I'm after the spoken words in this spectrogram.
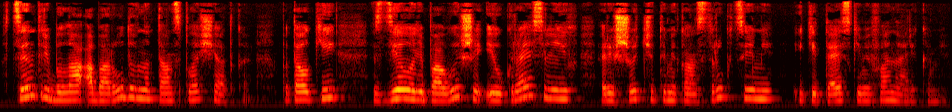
в центре была оборудована танцплощадка. Потолки сделали повыше и украсили их решетчатыми конструкциями и китайскими фонариками.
